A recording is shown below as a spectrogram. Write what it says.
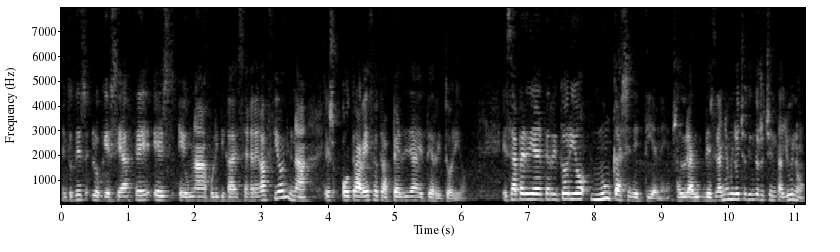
Entonces lo que se hace es eh, una política de segregación y una, es otra vez otra pérdida de territorio esa pérdida de territorio nunca se detiene. O sea, desde el año 1881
